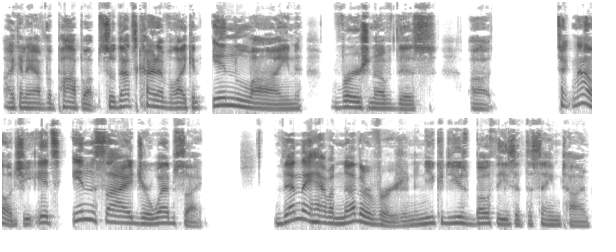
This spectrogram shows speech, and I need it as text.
I can have the pop up. So that's kind of like an inline version of this uh, technology. It's inside your website. Then they have another version, and you could use both these at the same time,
